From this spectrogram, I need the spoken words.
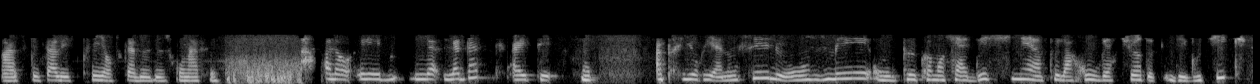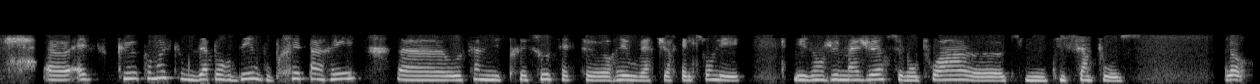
Voilà, c'était ça l'esprit en tout cas de, ce qu'on a fait. Alors, et la date a été a priori annoncé. Le 11 mai, on peut commencer à dessiner un peu la rouverture des boutiques. Euh, comment est-ce que vous abordez ou vous préparez euh, au sein de Nespresso cette euh, réouverture? Quels sont les, enjeux majeurs selon toi qui, s'imposent? Alors,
